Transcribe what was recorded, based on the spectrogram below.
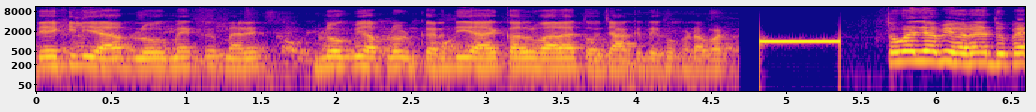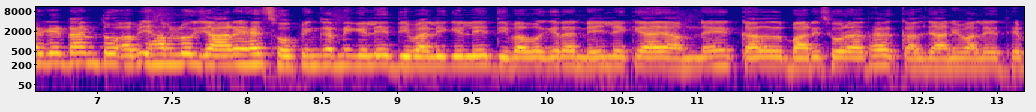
देख ही लिया। ब्लॉग में मैंने ब्लॉग भी अपलोड कर दिया है। कल वाला तो जाके देखो फटाफट। तो वैसे अभी हो रहा है दोपहर के टाइम तो अभी हम लोग जा रहे हैं शॉपिंग करने के लिए, दिवाली के लिए। दीवा वगैरह नहीं लेके आए हमने। कल बारिश हो रहा था, कल जाने वाले थे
